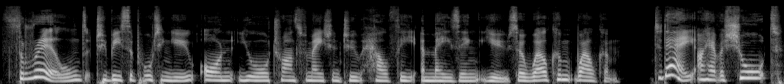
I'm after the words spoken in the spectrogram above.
thrilled to be supporting you on your transformation to healthy, amazing you. So, welcome, welcome. Today, I have a short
